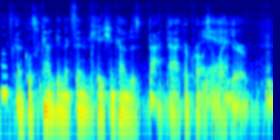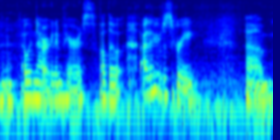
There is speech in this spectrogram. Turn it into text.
Well, that's kind of cool. So kind of get an extended vacation, kind of just backpack across of like Yeah. Europe. mhm. I would not recommend Paris, although other people disagree. Um,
